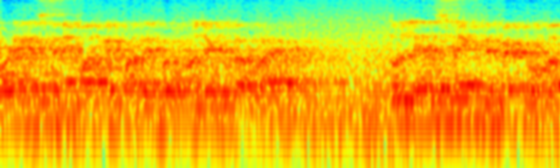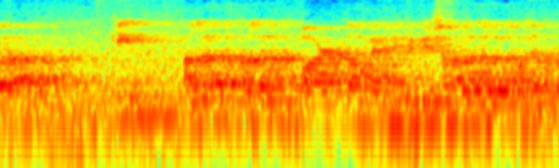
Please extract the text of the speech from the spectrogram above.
बड़े सिनेमा के पर्दे पर प्रोजेक्ट कर रहा है। तो लेंस में एक डिफेक्ट होता था कि अलग अलग पार्ट का मैग्निफिकेशन अलग अलग हो जाता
